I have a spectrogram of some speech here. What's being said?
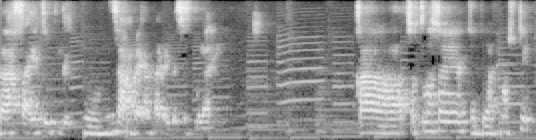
merasa itu belum? Hmm. Sampai pada kesimpulan setelah saya jadi agnostik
